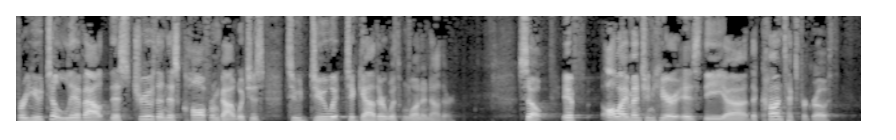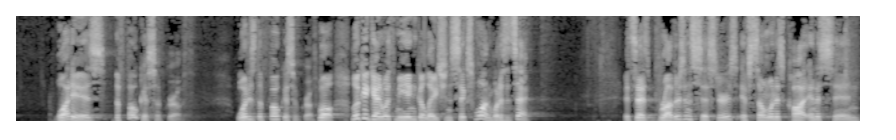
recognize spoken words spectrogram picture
for you to live out this truth and this call from God, which is to do it together with one another. So, if all I mentioned here is the, uh, the context for growth, what is the focus of growth? What is the focus of growth? Well, look again with me in Galatians 6 1. What does it say? It says, Brothers and sisters, if someone is caught in a sin,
